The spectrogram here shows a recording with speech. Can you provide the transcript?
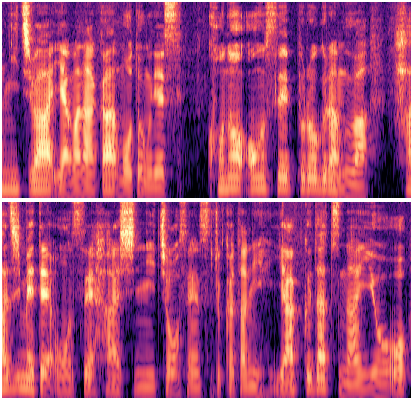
んにちは、山中もとむです。この音声プログラムは、初めて音声配信に挑戦する方に役立つ内容を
